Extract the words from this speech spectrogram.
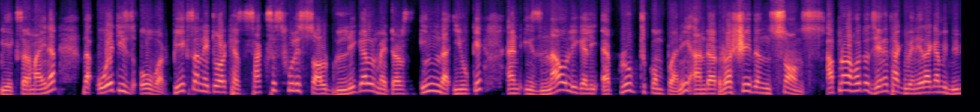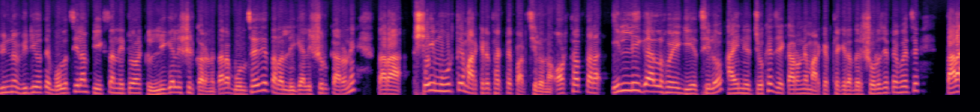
PXR miner the wait is over PXR network has successfully solved legal matters in the UK and is now legally approved company under Rashid and sons আপনারা হয়তো জেনে থাকবেন, এর আগে আমি বিভিন্ন ভিডিওতে বলেছিলাম পিএক্সআর নেটওয়ার্ক লিগাল ইস্যুর কারণে। তারা বলছে যে তারা লিগাল ইস্যুর কারণে তারা সেই মুহূর্তে মার্কেটে থাকতে পারছিল না। অর্থাৎ তারা ইল্লিগাল হয়ে গিয়েছিল আইনের চোখে, যে কারণে মার্কেট থেকে তাদের সরে যেতে হয়েছে। তারা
